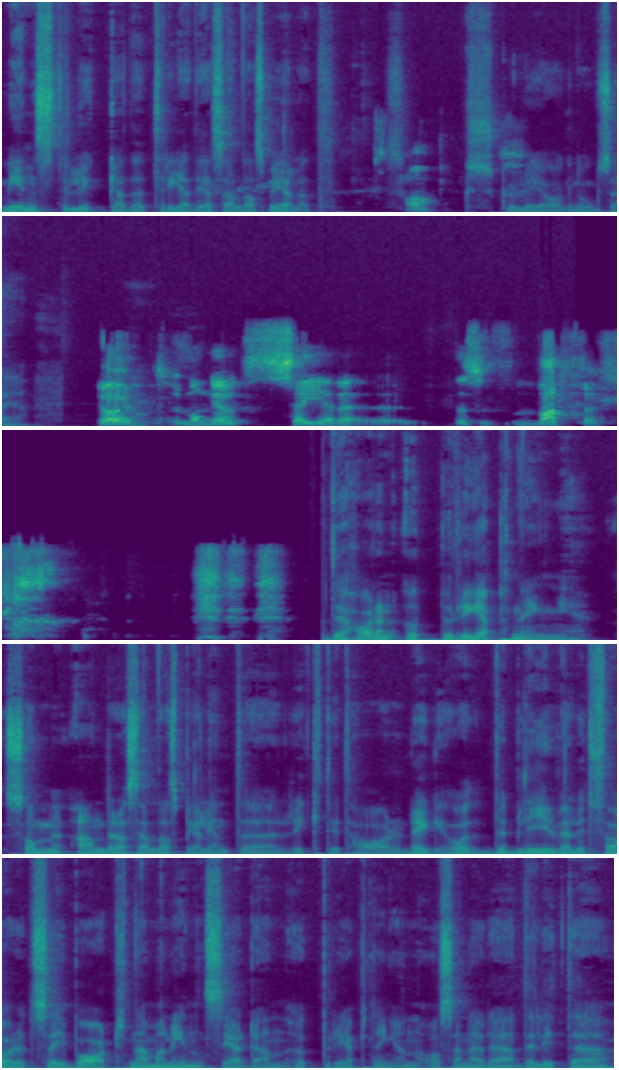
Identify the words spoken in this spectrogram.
minst lyckade 3D-Zelda-spelet. Ja. Skulle jag nog säga. Jag har hört många säga det. Alltså, varför? Det har en upprepning som andra Zelda-spel inte riktigt har. Det, och det blir väldigt förutsägbart när man inser den upprepningen. Och sen är det, det är lite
